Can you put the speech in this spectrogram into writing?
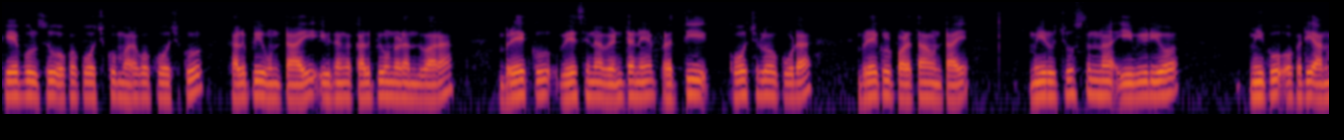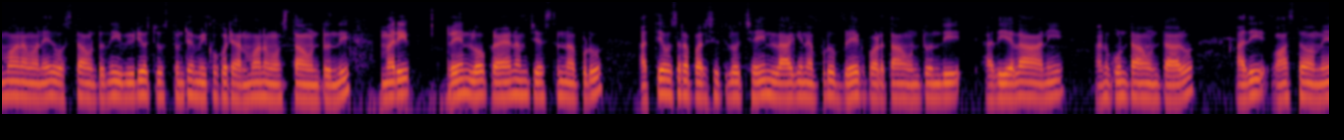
కేబుల్స్ ఒక కోచ్కు మరొక కోచ్కు కలిపి ఉంటాయి. ఈ విధంగా కలిపి ఉండడం ద్వారా బ్రేకు వేసిన వెంటనే ప్రతి కోచ్లో కూడా బ్రేకులు పడతా ఉంటాయి. మీరు చూస్తున్న ఈ వీడియో మీకు ఒకటి అనుమానం అనేది వస్తూ ఉంటుంది. ఈ వీడియో చూస్తుంటే మీకు ఒకటి అనుమానం వస్తూ ఉంటుంది. మరి ట్రైన్లో ప్రయాణం చేస్తున్నప్పుడు అత్యవసర పరిస్థితిలో చైన్ లాగినప్పుడు బ్రేక్ పడతా ఉంటుంది. అది ఎలా అని అనుకుంటా ఉంటారు. అది వాస్తవమే.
